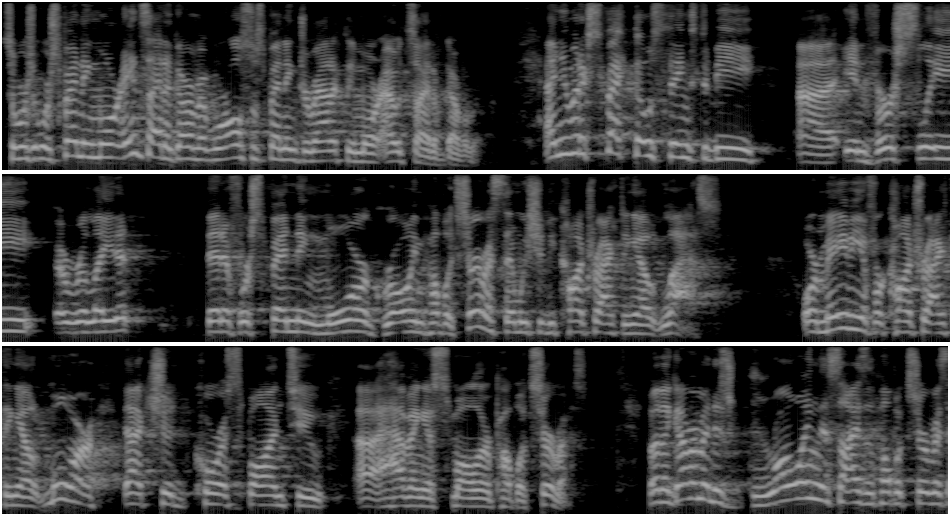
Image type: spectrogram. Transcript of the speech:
So we're, we're spending more inside of government. We're also spending dramatically more outside of government. And you would expect those things to be uh, inversely related, that if we're spending more growing public service, then we should be contracting out less. Or maybe if we're contracting out more, that should correspond to uh, having a smaller public service. But the government is growing the size of the public service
